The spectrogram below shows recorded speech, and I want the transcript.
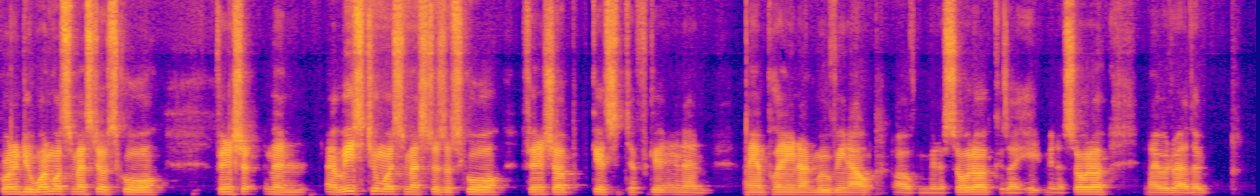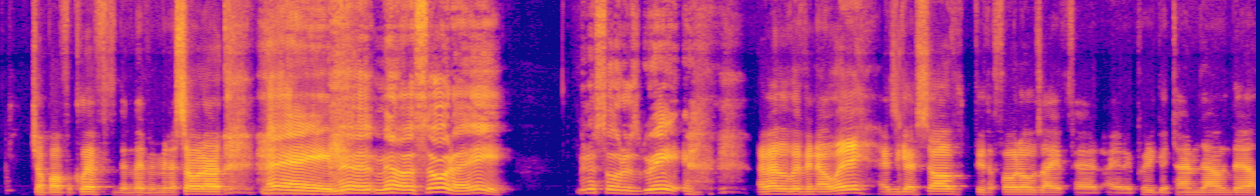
going to do one more semester of school, finish it, and then at least two more semesters of school, finish up, get a certificate, and then I am planning on moving out of Minnesota because I hate Minnesota and I would rather jump off a cliff than live in Minnesota. Hey, Minnesota. Hey, Minnesota's great. I'd rather live in LA. As you guys saw through the photos, I've had I had a pretty good time down there.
